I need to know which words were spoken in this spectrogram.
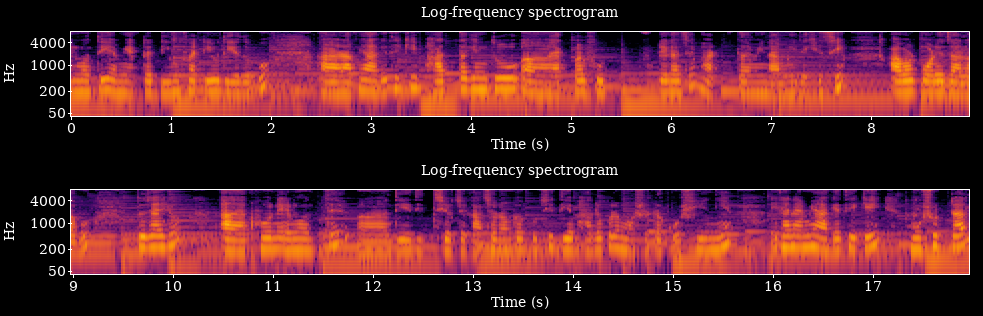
এর মধ্যেই আমি একটা ডিম ফাটিয়েও দিয়ে দেবো। আর আমি আগে থেকেই ভাতটা কিন্তু একবার ফুট ফুটে গেছে, ভাতটা আমি নামিয়ে রেখেছি, আবার পরে জ্বালাবো। তো যাই হোক, এখন এর মধ্যে দিয়ে দিচ্ছি হচ্ছে কাঁচা লঙ্কা কুচি, দিয়ে ভালো করে মশলাটা কষিয়ে নিয়ে, এখানে আমি আগে থেকেই মুসুর ডাল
